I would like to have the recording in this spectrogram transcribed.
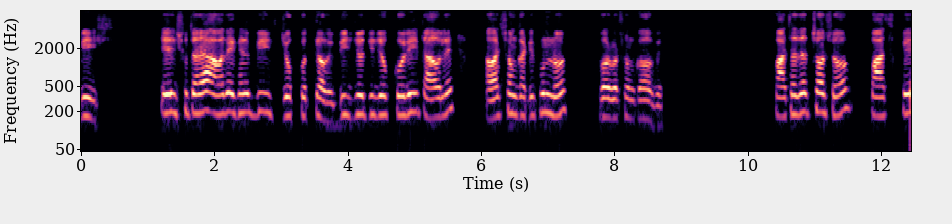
বিশ। এই সুতরাং আমাদের এখানে বিশ যোগ করতে হবে। বিশ যদি যোগ করি, তাহলে আমার সংখ্যাটি পূর্ণ বর্গ সংখ্যা হবে। পাঁচ হাজার ছশো পাঁচকে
